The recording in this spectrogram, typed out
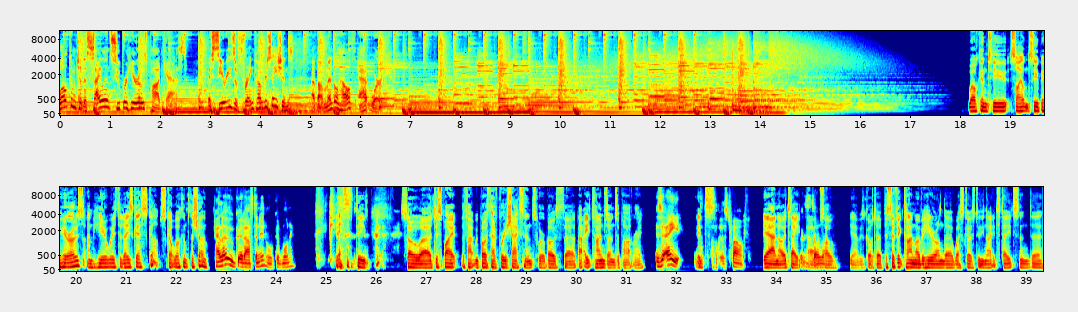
Welcome to the Silent Superheroes Podcast, a series of frank conversations about mental health at work. Welcome to Silent Superheroes. I'm here with today's guest, Scott. Scott, welcome to the show. Hello, good afternoon or good morning. yes, indeed. So, uh, despite the fact we both have British accents, we're both uh, about eight time zones apart, right? Is it eight? It's I it was twelve. Yeah, no, it's eight. It's Um, so, yeah, we've got a Pacific time over here on the west coast of the United States, and uh,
